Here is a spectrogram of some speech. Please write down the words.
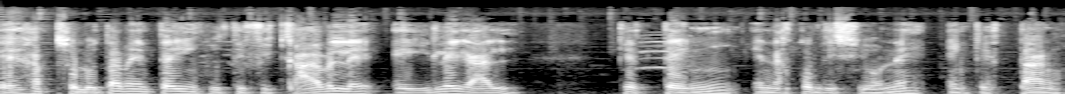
Es absolutamente injustificable e ilegal que estén en las condiciones en que están.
